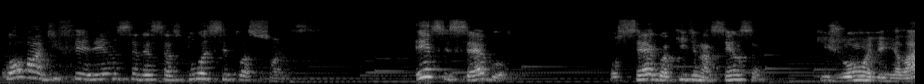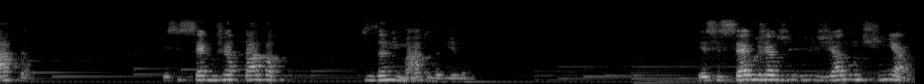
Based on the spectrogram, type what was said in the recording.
Qual a diferença dessas duas situações? Esse cego o cego aqui de nascença, que João ele relata, esse cego já estava desanimado da vida. Esse cego já, já não tinha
